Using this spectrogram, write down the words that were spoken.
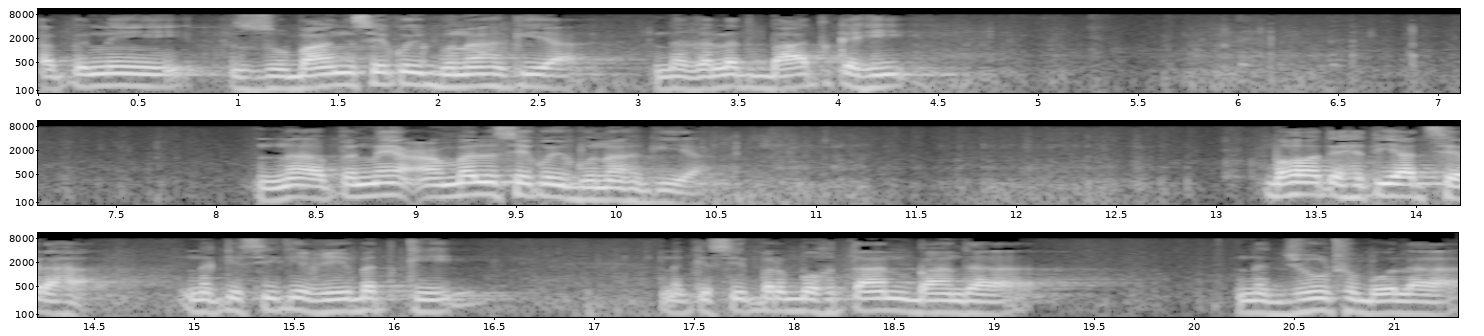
اپنی زبان سے کوئی گناہ کیا، نہ غلط بات کہی، نہ اپنے عمل سے کوئی گناہ کیا۔ بہت احتیاط سے رہا، نہ کسی کی غیبت کی، نہ کسی پر بہتان باندھا، نہ جھوٹ بولا،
